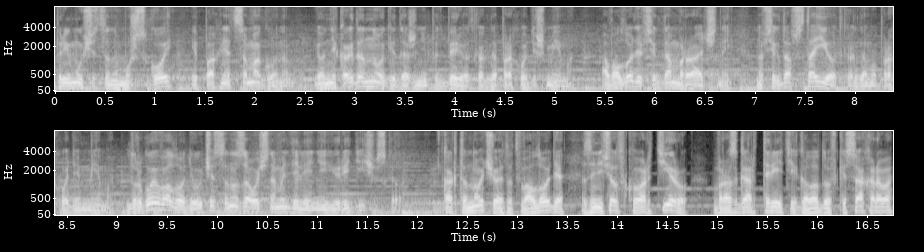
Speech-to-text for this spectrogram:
преимущественно мужской и пахнет самогоном. И он никогда ноги даже не подберет, когда проходишь мимо. А Володя всегда мрачный, но всегда встает, когда мы проходим мимо. Другой Володя учится на заочном отделении юридического. Как-то ночью этот Володя занесет в квартиру в разгар третьей голодовки Сахарова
